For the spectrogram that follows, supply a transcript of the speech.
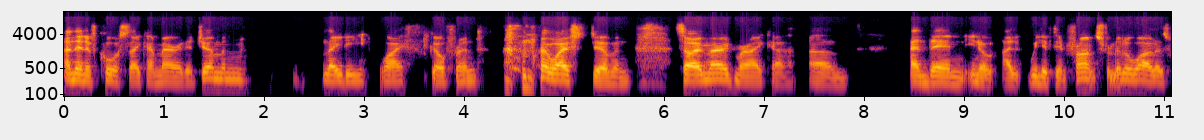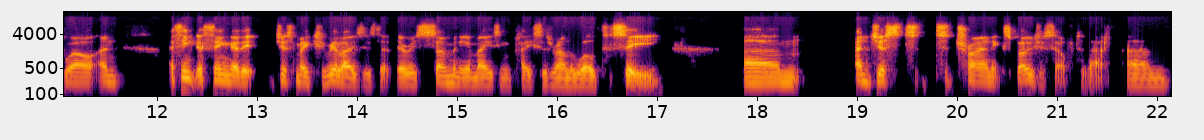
And then, of course, like, I married a German lady, wife, girlfriend. My wife's German. So I married Marika. Um, and then, you know, I, we lived in France for a little while as well. And I think the thing that it just makes you realize is that there is so many amazing places around the world to see. Um, and just to try and expose yourself to that. Um,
